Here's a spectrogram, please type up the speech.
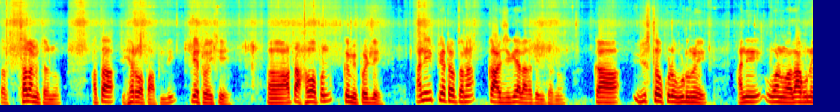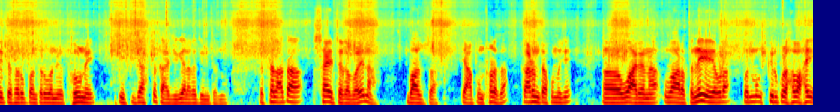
तर चला मित्रांनो आता हे रोप आपली पेटवायची आहे. अं, आता हवा पण कमी पडले आणि पेटवताना काळजी घ्यायला लागते मित्रांनो. का विस्तव कुठं उडू नये आणि वणवा लागू नये त्याचा रूपांतर वणव्यात होऊ नये याची जास्त काळजी घ्यायला लागते मित्रांनो. तर चला आता साईडचा गबाळ आहे ना बाजूचा ते आपण थोडासा काढून टाकू. म्हणजे वाऱ्यांना वारा तर नाही आहे एवढा पण मग किरकोळ हवा आहे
